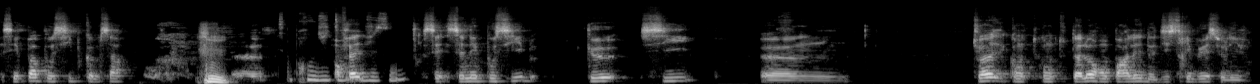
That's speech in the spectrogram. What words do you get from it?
c'est pas possible comme ça. Hmm. Euh, Ça prend du temps, en fait, je sais. ce n'est possible que si. euh, tu vois, quand, quand tout à l'heure on parlait de distribuer ce livre.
